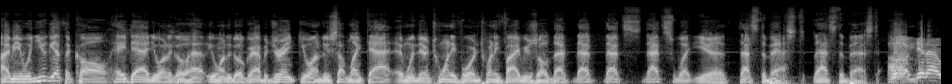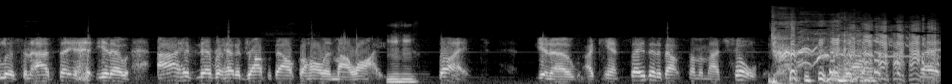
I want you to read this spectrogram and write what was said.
I mean, when you get the call, hey, Dad, you want to go? Have, you want to go grab a drink? You want to do something like that? And when they're 24 and 25 years old, that that that's that's what you. That's the best. That's the best. Well, Um, you know, listen, I think you know, I have never had a drop of alcohol in my life, Mhm. but you know, I can't say that about some of my children. But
